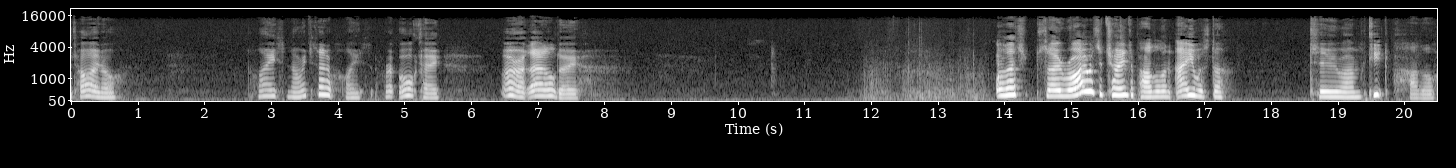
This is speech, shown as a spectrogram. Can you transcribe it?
the title. Place? No, we just had a place. Okay. Alright, that'll do. Well, that's so. Roy was to change the puzzle, and A was to to um keep the puzzle.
